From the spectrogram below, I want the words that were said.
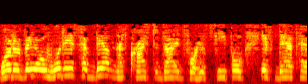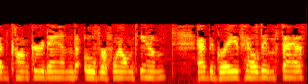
What avail would it have been that Christ died for his people if death had conquered and overwhelmed him? Had the grave held him fast,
